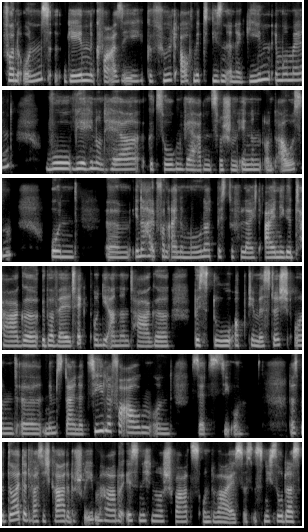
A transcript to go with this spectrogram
von uns gehen quasi gefühlt auch mit diesen Energien im Moment wo wir hin und her gezogen werden zwischen innen und außen. Und ähm, innerhalb von einem Monat bist du vielleicht einige Tage überwältigt und die anderen Tage bist du optimistisch und äh, nimmst deine Ziele vor Augen und setzt sie um. Das bedeutet, was ich gerade beschrieben habe, ist nicht nur schwarz und weiß. Es ist nicht so, dass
